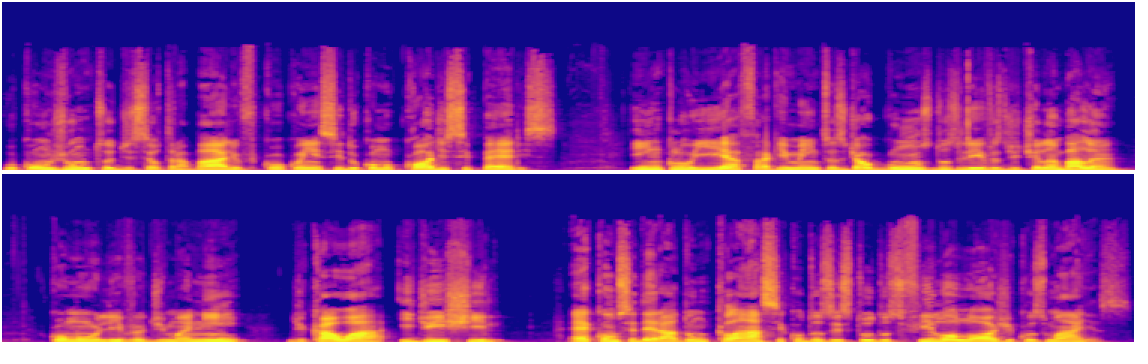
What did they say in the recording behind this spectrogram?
O conjunto de seu trabalho ficou conhecido como Códice Pérez e incluía fragmentos de alguns dos livros de Tilambalan, como o livro de Mani, de Kauá e de Ixil. É considerado um clássico dos estudos filológicos maias.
